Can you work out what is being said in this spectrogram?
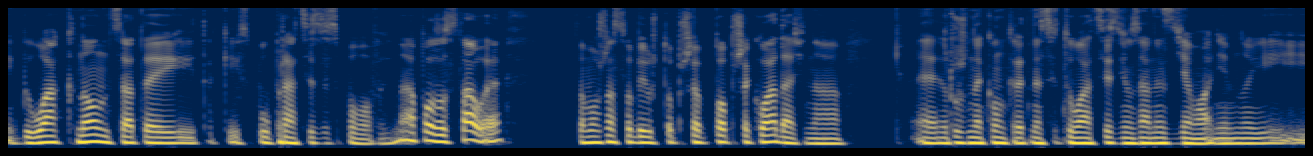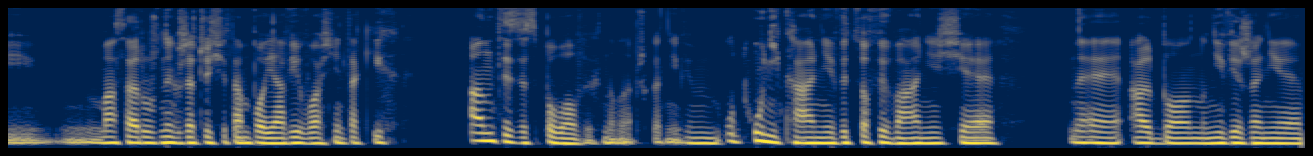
jakby łaknąca tej takiej współpracy zespołowej. No a pozostałe, to można sobie już to prze, poprzekładać na E, różne konkretne sytuacje związane z działaniem, no i masa różnych rzeczy się tam pojawi, właśnie takich antyzespołowych, no na przykład, nie wiem, unikanie, wycofywanie się e, albo no, niewierzenie,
